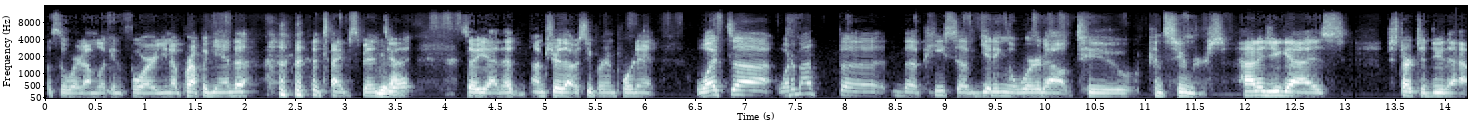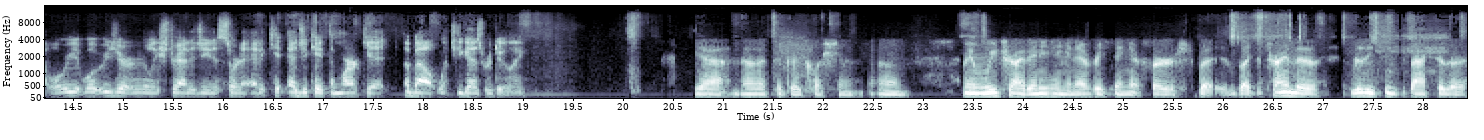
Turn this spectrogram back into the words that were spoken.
what's the word i'm looking for you know propaganda type spin yeah. to it so yeah that i'm sure that was super important what uh what about the the piece of getting the word out to consumers how did you guys start to do that what were you, what was your early strategy to sort of educate educate the market about what you guys were doing yeah, no, that's a great question. Um, I mean, we tried anything and everything at first, but like trying to really think back to the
